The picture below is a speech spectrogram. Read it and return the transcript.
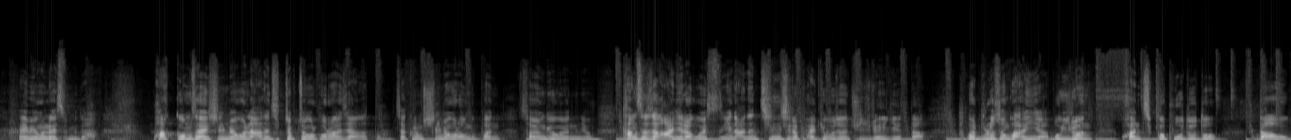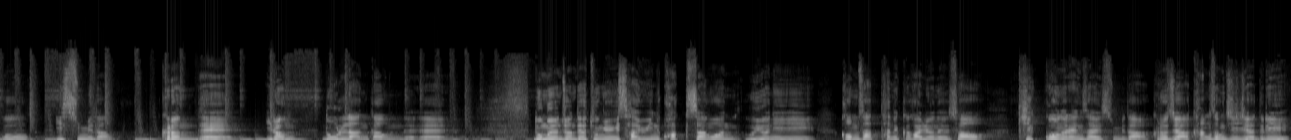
해명을 했습니다. 박 검사의 실명을 나는 직접적으로 거론하지 않았다. 자 그럼 실명을 언급한 서영교 의원은요. 당사자가 아니라고 했으니 나는 진실을 밝혀보자는 취지로 얘기했다. 한발 물러선 거 아니냐. 뭐 이런 관측과 보도도 나오고 있습니다. 그런데 이런 논란 가운데 노무현 전 대통령의 사위인 곽상원 의원이 검사 탄핵과 관련해서 기권을 행사했습니다. 그러자 강성 지지자들이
